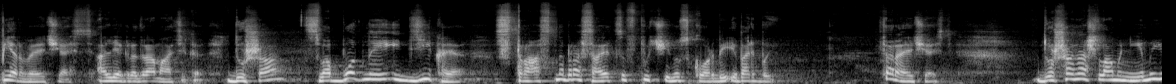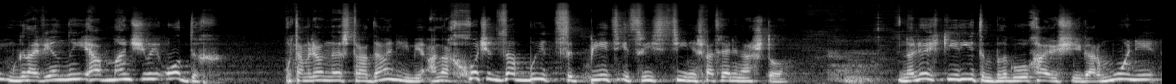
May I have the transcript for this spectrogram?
Первая часть – аллегро драматика. Душа, свободная и дикая, страстно бросается в пучину скорби и борьбы. Вторая часть – душа нашла мнимый, мгновенный и обманчивый отдых – утомленная страданиями, она хочет забыться, петь и цвести, несмотря ни на что. Но легкий ритм благоухающей гармонии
